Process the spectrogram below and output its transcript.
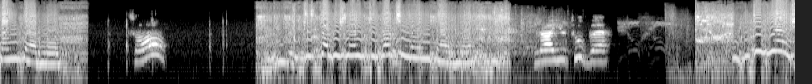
na internet. Co? Wstawisz na YouTube czy na internet? Na YouTube. Ty wiesz,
